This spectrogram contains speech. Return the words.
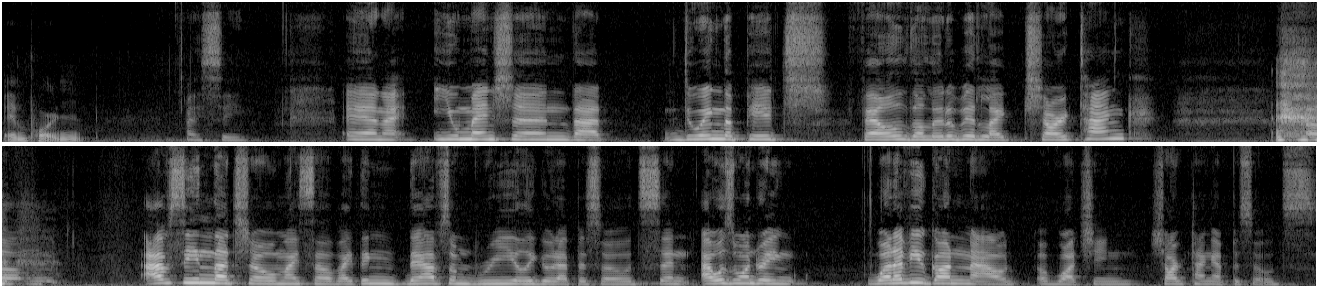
important. I see. And I, you mentioned that doing the pitch felt a little bit like Shark Tank. Um, I've seen that show myself. I think they have some really good episodes. And I was wondering, what have you gotten out of watching Shark Tank episodes?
